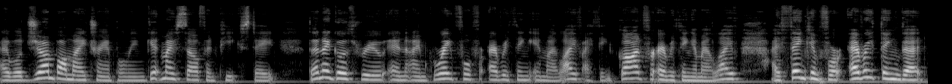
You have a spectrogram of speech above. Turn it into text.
I will jump on my trampoline, get myself in peak state. Then I go through and I'm grateful for everything in my life. I thank God for everything in my life. I thank Him for everything that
